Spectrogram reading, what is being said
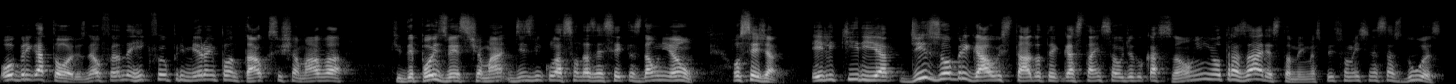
obrigatórios. Né? O Fernando Henrique foi o primeiro a implantar o que se chamava, que depois veio se chamar desvinculação das receitas da União. Ou seja, ele queria desobrigar o Estado a ter que gastar em saúde e educação e em outras áreas também, mas principalmente nessas duas.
